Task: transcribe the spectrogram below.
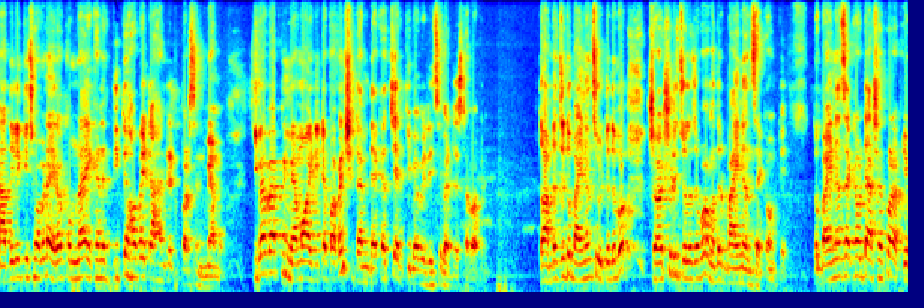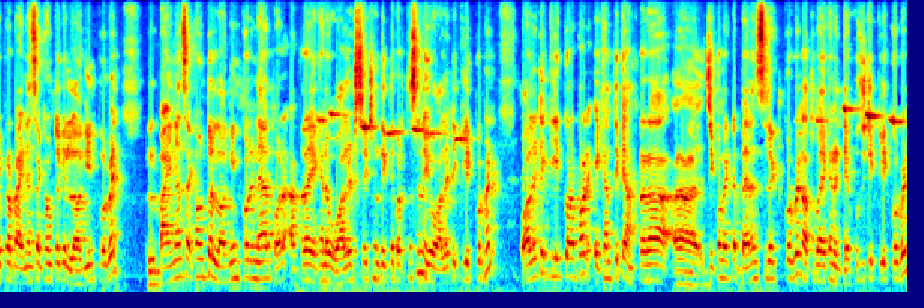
না দিলে কিছু হবে না, এরকম না, এখানে দিতে হবে এটা হান্ড্রেড পার্সেন্ট মেমো কীভাবে আপনি মেমো আইডিটা পাবেন সেটা আমি দেখাচ্ছি আর কীভাবে রিসিভ অ্যাড্রেসটা পাবেন। তো আমরা যেহেতু বাইন্যান্স উইটে দেবো, সরাসরি চলে যাব আমাদের বাইন্যান্স অ্যাকাউন্টে তো বাইন্যান্স অ্যাকাউন্টে আসার পর আপনি আপনার বাইন্যান্স অ্যাকাউন্ট থেকে লগ ইন করবেন। বাইন্যান্স অ্যাকাউন্টে লগ ইন করে নেওয়ার পর আপনারা এখানে ওয়ালেট সেকশন দেখতে পারতেছেন, এই ওয়ালেটে ক্লিক করবেন। ওয়ালেটে ক্লিক করার পর এখান থেকে আপনারা যে কোনো একটা ব্যালেন্স সিলেক্ট করবেন অথবা এখানে ডেপোজিটে ক্লিক করবেন।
